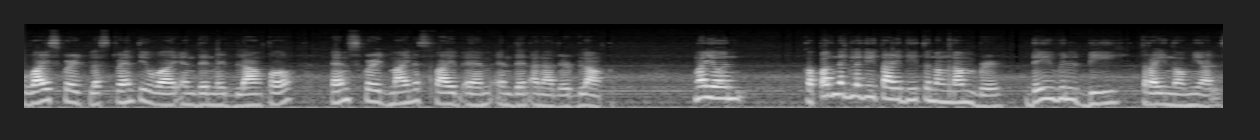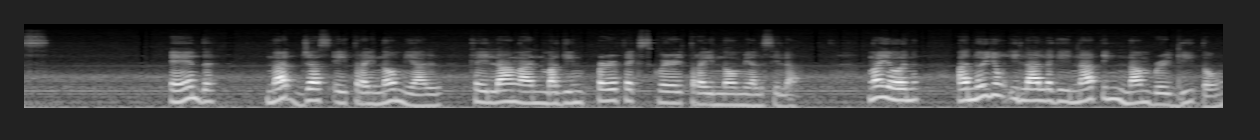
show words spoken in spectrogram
y squared plus 20y and then may blanco m squared minus 5m and then another blank. Ngayon, kapag naglagay tayo dito ng number, they will be trinomials. And not just a trinomial, kailangan maging perfect square trinomial sila. Ngayon, ano yung ilalagay nating number dito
